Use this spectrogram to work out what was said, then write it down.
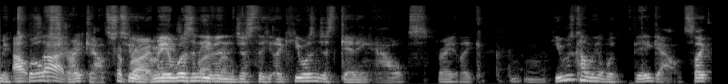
I mean, twelve strikeouts too. I mean, it wasn't even just the, like he wasn't just getting outs, right? Like mm he was coming up with big outs. Like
